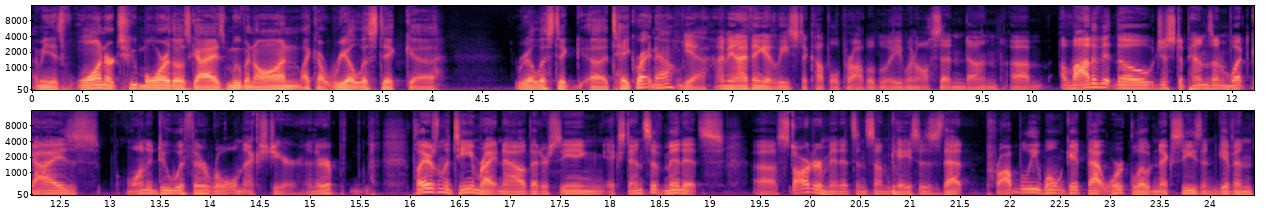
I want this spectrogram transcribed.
I mean, it's one or two more of those guys moving on like a realistic, uh, realistic uh, take right now? Yeah, I mean, I think at least a couple probably when all said and done. Um, a lot of it though just depends on what guys want to do with their role next year. And there are players on the team right now that are seeing extensive minutes, uh, starter minutes in some cases, that probably won't get that workload next season, given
